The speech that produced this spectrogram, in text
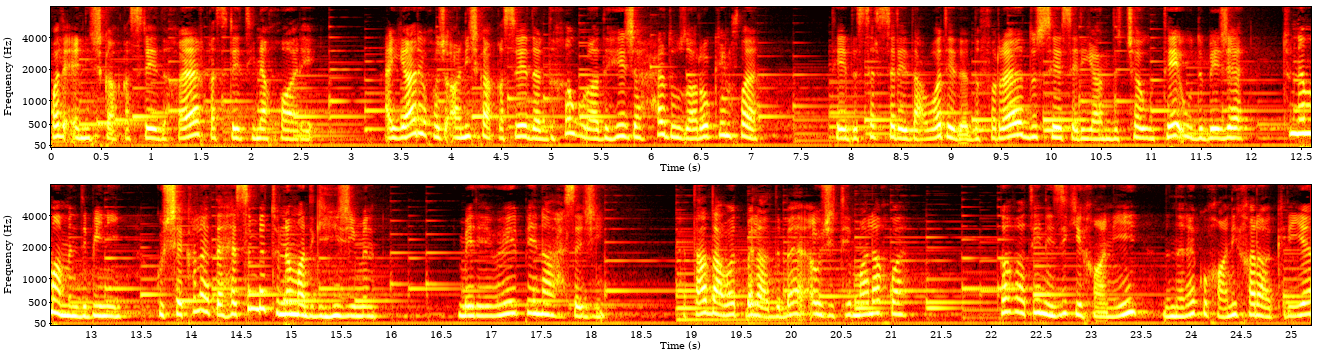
خۆ لە ئەنیشکا قەسرێ دەخە قەسرێتی نەخوارێ ئەیاری خۆش ئانیشکا قەسرێ دەردەخە و ڕادهێژە هەردوو زارۆکێن خوێ تێدەسەر سەرێ داوەتێ دەفرە دو سێ سەریان دچە و تێ و دەبێژە تو نەما من دبینی گوشەکەلاتە هەسم بە تو نەما دگەهیژی من مێرێوێ پێ ناحسەژی هەتا داوت بەلا دەبە ئەوژی تێمالاخوا گاوا تێ نێزیکی خانی di nerek û xanî xera kiriye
